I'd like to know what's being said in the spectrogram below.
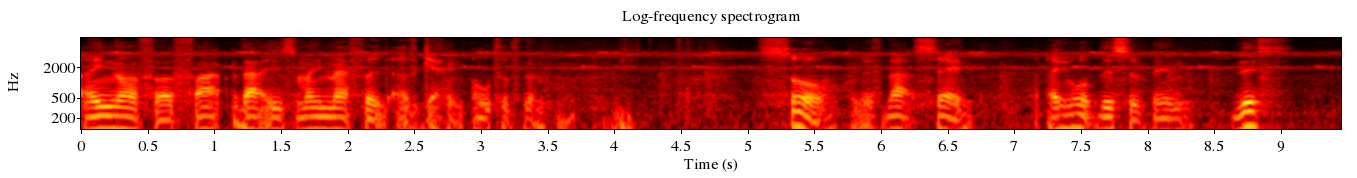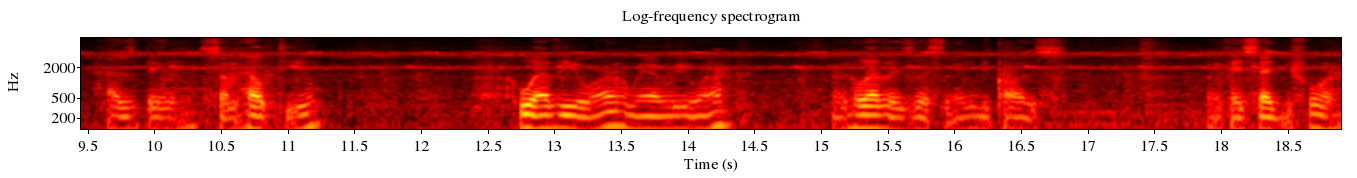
I know for a fact that is my method of getting out of them. So, with that said, I hope this have been this has been some help to you. Whoever you are, wherever you are, and whoever is listening, because like I said before,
